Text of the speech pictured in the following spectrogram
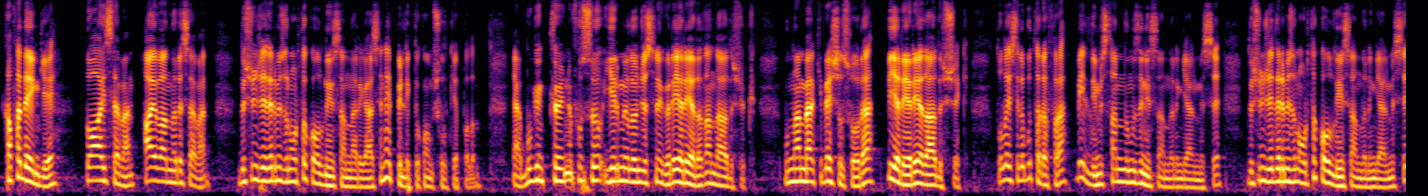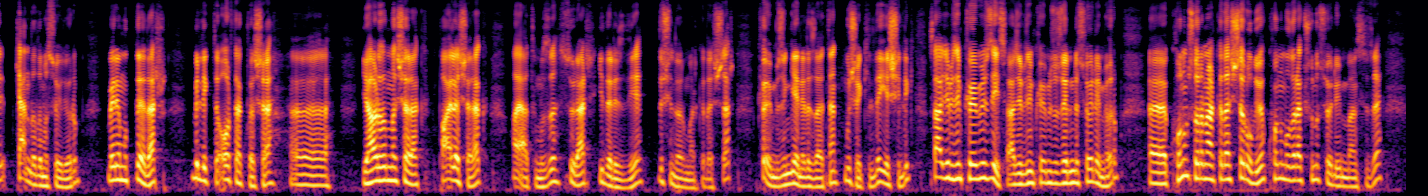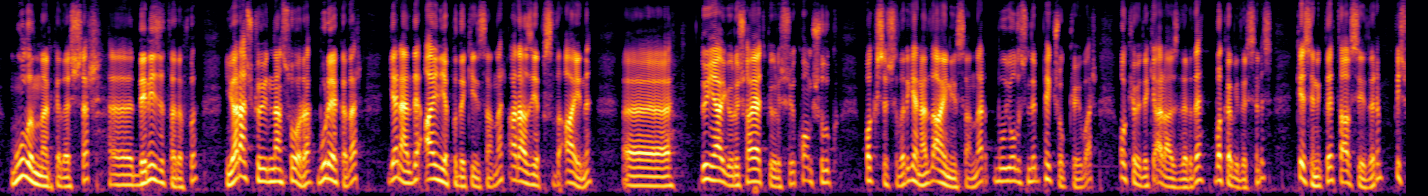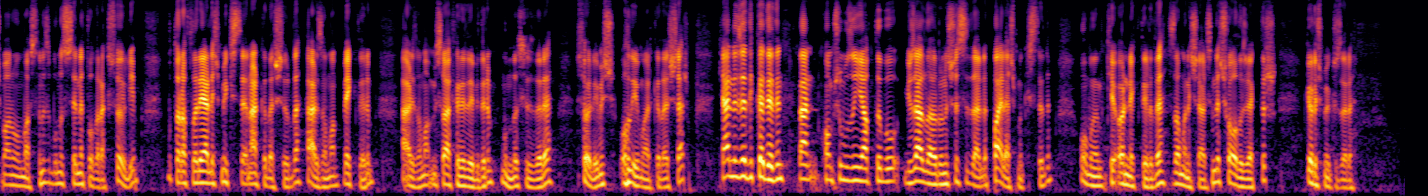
kafa dengi, doğayı seven, hayvanları seven, düşüncelerimizin ortak olduğu insanlar gelsin. Hep birlikte komşuluk yapalım. Yani bugün köy nüfusu 20 yıl öncesine göre yarı yarıdan daha düşük. Bundan belki 5 yıl sonra bir yarı yarıya daha düşecek. Dolayısıyla bu tarafa bildiğimiz, tanıdığımızın insanların gelmesi, düşüncelerimizin ortak olduğu insanların gelmesi kendi adıma söylüyorum. Beni mutlu eder. Birlikte ortaklaşa, eee yardımlaşarak, paylaşarak hayatımızı sürer gideriz diye düşünüyorum arkadaşlar. Köyümüzün geneli zaten bu şekilde yeşillik. Sadece bizim köyümüz değil, sadece bizim köyümüz üzerinde söylemiyorum. Ee, konum soran arkadaşlar oluyor. Konum olarak şunu söyleyeyim ben size. Muğla'nın arkadaşlar e, Denizli tarafı Yaraş köyünden sonra buraya kadar genelde aynı yapıdaki insanlar. Arazi yapısı da aynı. Ee, dünya görüşü, hayat görüşü, komşuluk bakış açıları genelde aynı insanlar. Bu yol üstünde pek çok köy var. O köydeki arazilere de bakabilirsiniz. Kesinlikle tavsiye ederim. Pişman olmazsınız. Bunu size net olarak söyleyeyim. Bu taraflara yerleşmek isteyen arkadaşları da her zaman beklerim. Her zaman misafir edebilirim. Bunu da sizlere söylemiş olayım arkadaşlar. Kendinize dikkat edin. Ben komşumuzun yaptığı bu güzel davranışı sizlerle paylaşmak istedim. Umarım ki örnekleri de zaman içerisinde çoğalacaktır. Görüşmek üzere.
